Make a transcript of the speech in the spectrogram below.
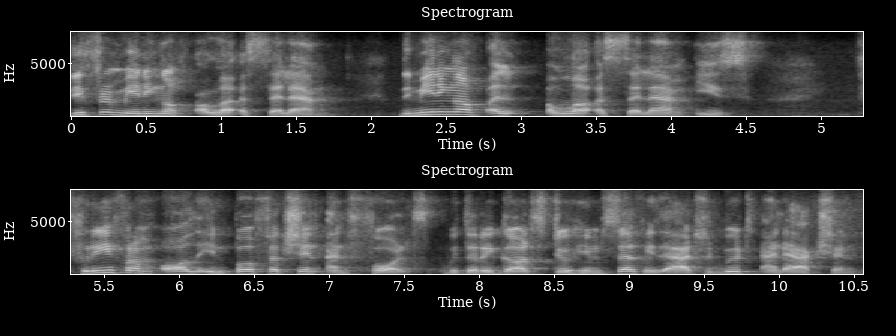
Different meaning of Allah As-Salam. The meaning of Allah As-Salam is free from all imperfection and faults with regards to himself, his attributes, and action.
